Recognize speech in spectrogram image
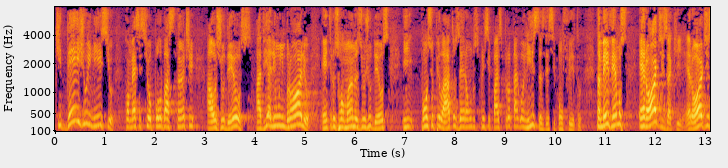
que, desde o início, começa a se opor bastante aos judeus. Havia ali um embrólio entre os romanos e os judeus, e Pôncio Pilatos era um dos principais protagonistas desse conflito. Também vemos Herodes aqui, Herodes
